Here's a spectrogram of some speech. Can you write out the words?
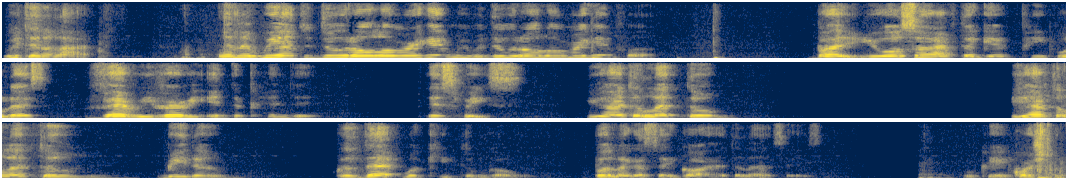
We did a lot. And if we had to do it all over again, we would do it all over again for her. But you also have to give people that's very, very independent their space. You have to let them you have to let them be them. Because that will keep them going. But like I said, God had the last say. We can't question.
